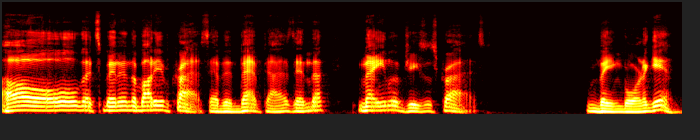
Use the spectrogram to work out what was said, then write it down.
All that's been in the body of Christ have been baptized in the name of Jesus Christ, being born again.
